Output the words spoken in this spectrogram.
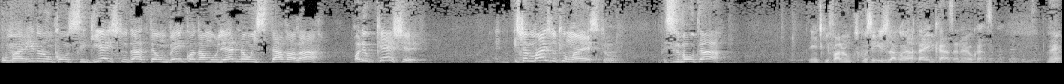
O marido não conseguia estudar tão bem quando a mulher não estava lá. Olha o Kesher. Isso é mais do que um maestro. Preciso voltar. Tem gente que fala não consegue estudar quando ela está em casa, não é o caso. Né?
